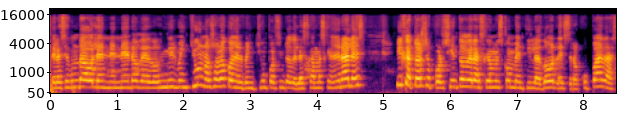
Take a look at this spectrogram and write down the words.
de la segunda ola en enero de 2021, solo con el 21% de las camas generales y 14% de las camas con ventiladores ocupadas.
